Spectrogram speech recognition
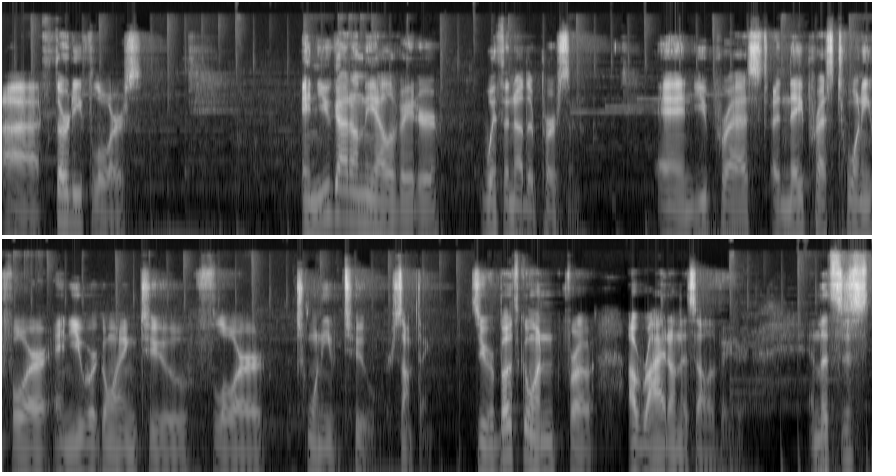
uh, 30 floors, and you got on the elevator with another person, and you pressed, and they pressed 24, and you were going to floor 22 or something. So you were both going for a, a ride on this elevator. And let's just,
